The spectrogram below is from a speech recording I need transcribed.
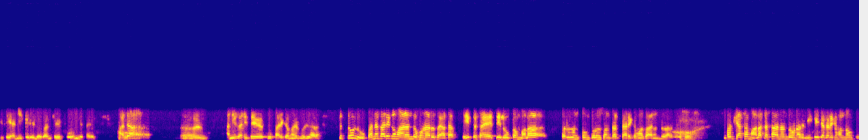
तिथे यांनी केले लोकांचे फोन येत आहेत आता अं, अनेकांनी ते तो कार्यक्रमामध्ये झाला. तर तो लोकांना कार्यक्रम आनंद होणारच आहे. आता हे कसं आहे ते लोक मला फोन करून सांगतात कार्यक्रमाचा आनंद झाला. हो. पण त्याचा मला कसा आनंद होणार मी काही त्या कार्यक्रमाला नव्हतो.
